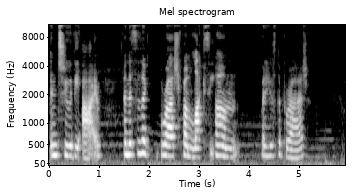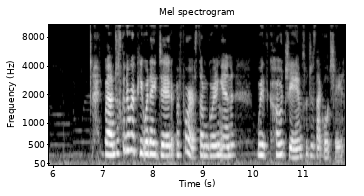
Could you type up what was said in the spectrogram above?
into the eye. And this is a brush from Luxie. Um but here's the brush. But I'm just going to repeat what I did before. So I'm going in with Code James, which is that gold shade.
